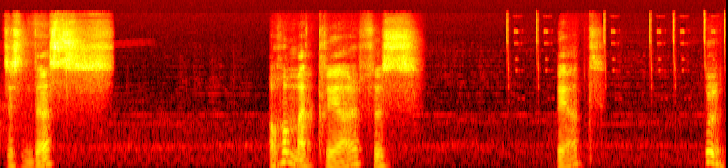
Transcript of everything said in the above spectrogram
Was ist denn das? Auch ein Material fürs Schwert? Cool.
